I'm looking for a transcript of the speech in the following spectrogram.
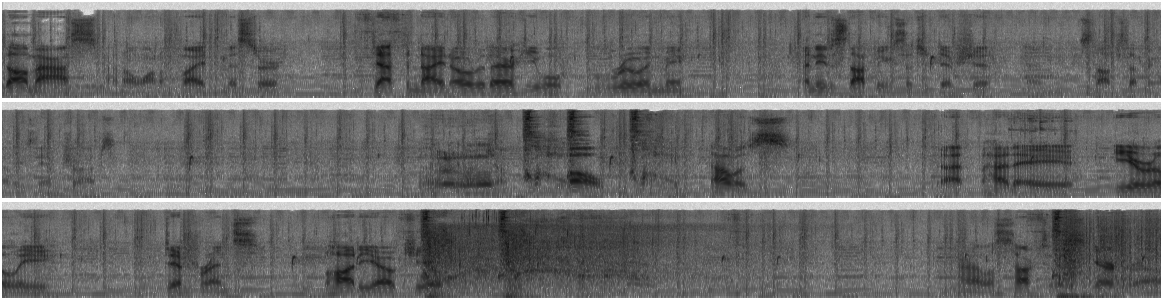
dumbass. I don't want to fight Mr. Death Knight over there. He will ruin me. I need to stop being such a dipshit and stop stepping on these damn traps. Uh. Oh, that was... That had a eerily different audio cue. Alright, let's talk to the Scarecrow.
